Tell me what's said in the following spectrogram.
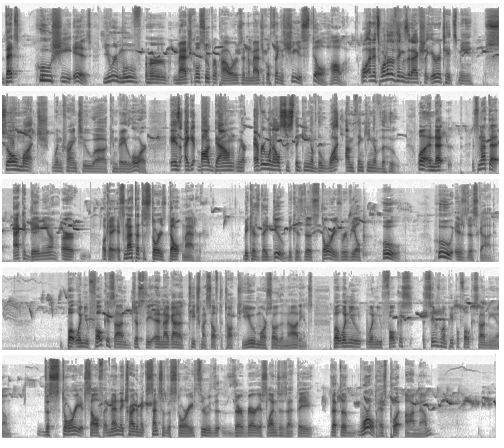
that's who she is. You remove her magical superpowers and the magical things, she is still Hala. Well, and it's one of the things that actually irritates me so much when trying to uh, convey lore is I get bogged down where everyone else is thinking of the what, I'm thinking of the who. Well, and that it's not that academia or okay, it's not that the stories don't matter because they do because the stories reveal who who is this god. But when you focus on just the and I got to teach myself to talk to you more so than the audience. But when you when you focus it seems when people focus on the um the story itself and then they try to make sense of the story through the, their various lenses that they that the world has put on them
